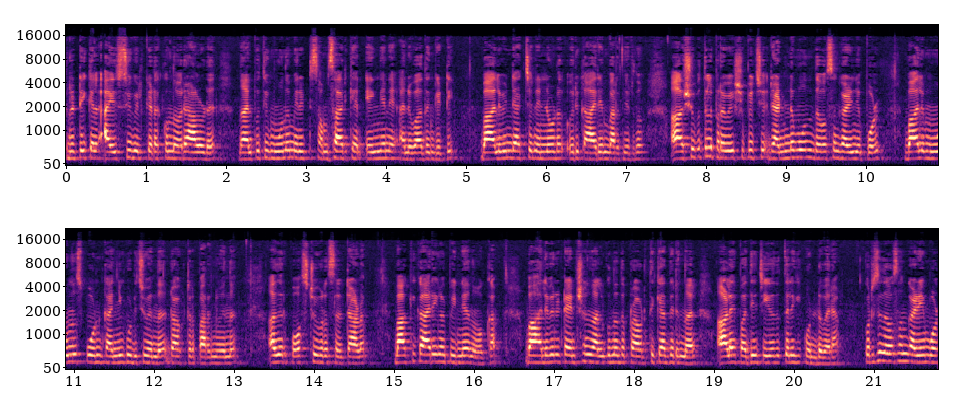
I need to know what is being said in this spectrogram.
ക്രിട്ടിക്കൽ ഐ സിയുവിൽ കിടക്കുന്ന ഒരാളോട് നാൽപ്പത്തി മൂന്ന് മിനിറ്റ് സംസാരിക്കാൻ എങ്ങനെ അനുവാദം കിട്ടി? ബാലുവിന്റെ അച്ഛൻ എന്നോട് ഒരു കാര്യം പറഞ്ഞിരുന്നു. ആശുപത്രിയിൽ പ്രവേശിപ്പിച്ച് രണ്ട് മൂന്ന് ദിവസം കഴിഞ്ഞപ്പോൾ ബാലു മൂന്ന് സ്പൂൺ കഞ്ഞി കുടിച്ചുവെന്ന് ഡോക്ടർ പറഞ്ഞുവെന്ന്. അതൊരു പോസിറ്റീവ് റിസൾട്ടാണ് ബാക്കി കാര്യങ്ങൾ പിന്നെ നോക്കാം. ബാലുവിന് ടെൻഷൻ നൽകുന്നത് പ്രവർത്തിക്കാതിരുന്നാൽ ആളെ പതിയെ ജീവിതത്തിലേക്ക് കൊണ്ടുവരാം. കുറച്ച് ദിവസം കഴിയുമ്പോൾ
